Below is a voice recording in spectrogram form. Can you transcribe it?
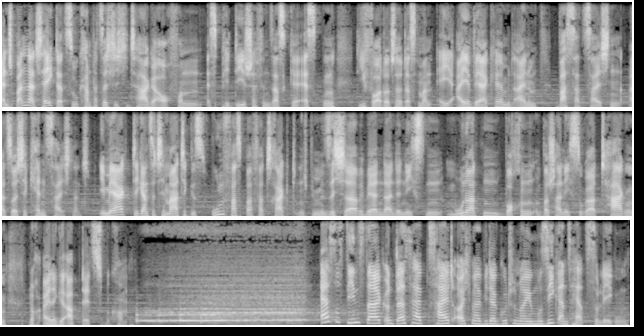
Ein spannender Take dazu kam tatsächlich die Tage auch von SPD-Chefin Saskia Esken, die forderte, dass man AI-Werke mit einem Wasserzeichen als solche kennzeichnet. Ihr merkt, die ganze Thematik ist unfassbar vertrackt und ich bin mir sicher, wir werden da in den nächsten Monaten, Wochen und wahrscheinlich sogar Tagen noch einige Updates zu bekommen. Es ist Dienstag und deshalb Zeit, euch mal wieder gute neue Musik ans Herz zu legen.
